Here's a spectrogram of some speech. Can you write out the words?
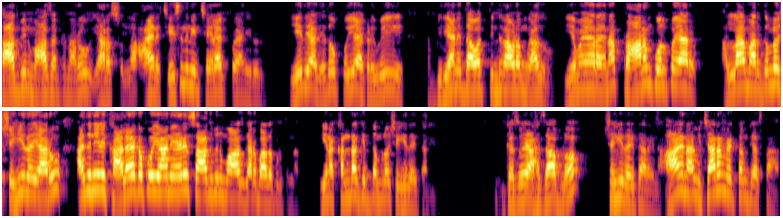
సాద్ బిన్ మాజ్ అంటున్నారు యారసుల్లా ఆయన చేసింది నేను చేయలేకపోయాను ఈరోజు. ఏది అది? ఏదో పోయి అక్కడికి పోయి బిర్యానీ దావత్ తిని రావడం కాదు. ఏమయ్యారు ఆయన? ప్రాణం కోల్పోయారు. అల్లా మార్గంలో షహీద్ అయ్యారు. అది నేను కాలేకపోయాను అని సాద్ బిన్ మాజ్ గారు బాధపడుతున్నారు. ఈయన ఖందాక్ యుద్ధంలో షహీద్ అవుతారు ఈయన. గజవే హజాబ్లో షహీద్ అవుతారు ఆయన. ఆయన విచారం వ్యక్తం చేస్తారు.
